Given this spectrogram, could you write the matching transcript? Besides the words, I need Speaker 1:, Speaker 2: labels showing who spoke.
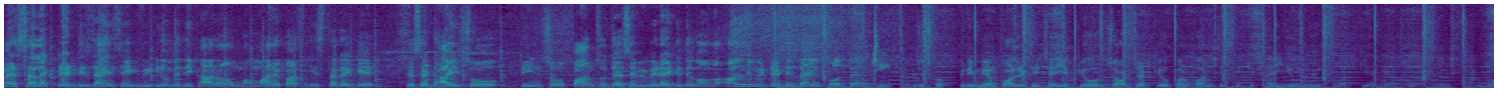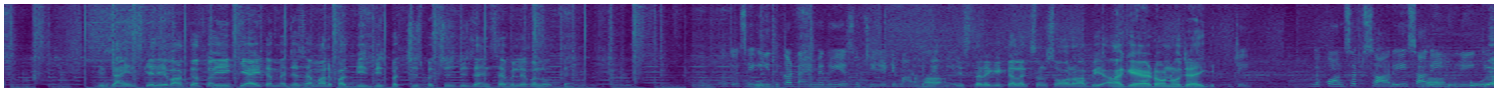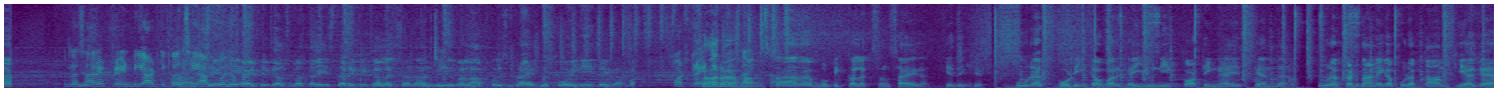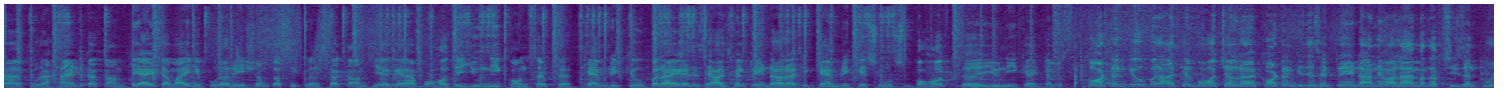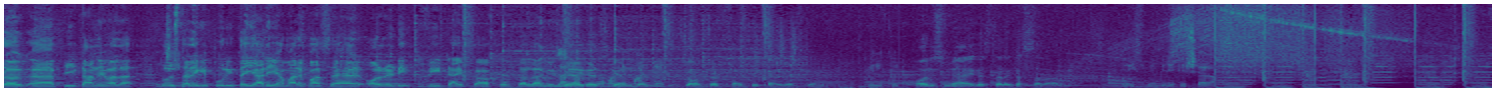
Speaker 1: मैं selected design से एक वीडियो में दिखा रहा हूँ। हमारे पास इस तरह के जैसे 250, 300, 500 जैसे भी वैरायटी दिखाऊँगा अनलिमिटेड डिज़ाइन होते हैं।
Speaker 2: जी।
Speaker 1: जिसको प्रीमियम क्वालिटी चाहिए प्योर जॉर्जेट के ऊपर वर्क देखिए कितना यूनिक वर्क किया गया डिज़ाइन के लिए बात करता हूँ एक ही आइटम में जैसे हमारे पास 20 20 25 25 डिज़ाइन अवेलेबल होते हैं।
Speaker 2: जैसे ईद का टाइम है तो ये सब चीज़ें डिमांड में
Speaker 1: हाँ
Speaker 2: भी
Speaker 1: इस तरह की कलेक्शंस और अभी आगे ऐड ऑन हो जाएगी।
Speaker 2: जी। मतलब कॉन्सेप्ट सारे ही सारे
Speaker 1: हाँ,
Speaker 2: यूनिक
Speaker 1: पूरा
Speaker 2: मतलब सारे ट्रेंडी आर्टिकल्स ही आपको
Speaker 1: ट्रेंडी आर्टिकल्स मतलब इस तरह की कलेक्शन अनबिलीवेबल आपको इस प्राइस में कोई नहीं देगा।
Speaker 2: ट्रेंडिंग
Speaker 1: सारा हाँ,
Speaker 2: डिज़ाइन
Speaker 1: सारा बुटीक कलेक्शन आएगा ये देखिए। पूरा कोडिंग का वर्क है यूनिक कॉटिंग है इसके अंदर। पूरा करदाने का पूरा काम किया गया है पूरा हैंड का काम ये आइटम आएगी पूरा रेशम का सीक्वेंस का काम किया गया है बहुत ही यूनिक कॉन्सेप्ट है। कैमरिक के ऊपर आएगा जैसे आजकल ट्रेंड आ रहा है कि कैमरिक के सूट्स बहुत यूनिक आइटम है। कॉटन के ऊपर आजकल बहुत चल रहा है कॉटन के जैसे ट्रेंड आने वाला है मतलब सीज़न पूरा पीक आने वाला है। तो इस तरह की पूरी तैयारी हमारे पास है ऑलरेडी वी टाइप का आपको गला मिल जाएगा इसके अंदर। जॉर्जेट फैब्रिक आएगा इसके अंदर।
Speaker 2: बिल्कुल।
Speaker 1: और इसमें आएगा इस तरह का सरारा
Speaker 2: और इसमें भी देखिए शरा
